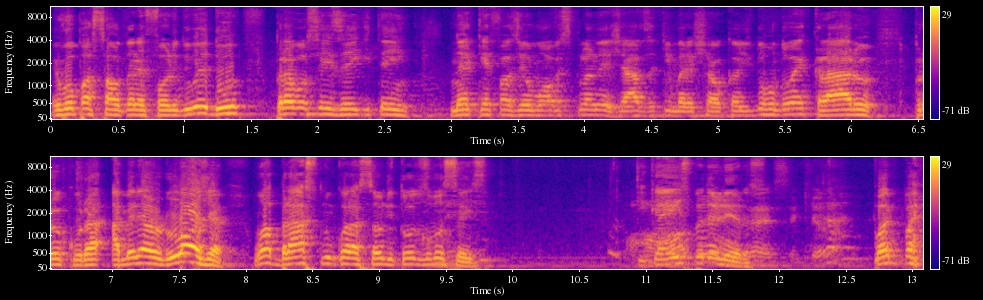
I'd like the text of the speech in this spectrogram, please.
eu vou passar o telefone do Edu para vocês aí que tem, né, quer fazer móveis planejados aqui em Marechal Cândido Rondon, é claro, procurar a melhor loja. Um abraço no coração de todos vocês. O que, que é isso, Pederneiras? Esse aqui é Pode, pode.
